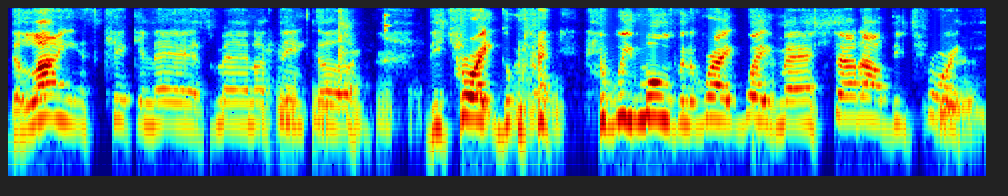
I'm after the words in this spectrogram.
the Lions kicking ass, man. I think uh Detroit, we moving the right way, man. Shout out Detroit. Yeah.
